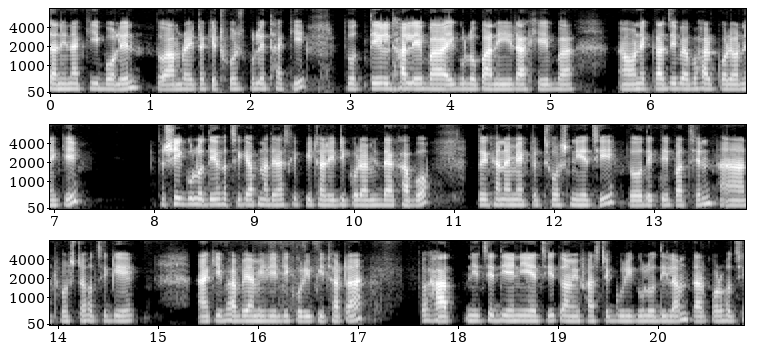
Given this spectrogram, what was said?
জানি না কি বলেন। তো আমরা এটাকে ঠোস বলে থাকি। তো তেল ঢালে বা এগুলো পানি রাখে বা অনেক কাজে ব্যবহার করে অনেকেই। তো সেইগুলো দিয়ে হচ্ছে কি আপনাদের আজকে পিঠা রেডি করে আমি দেখাবো। তো এখানে আমি একটা ঠোস নিয়েছি। তো দেখতেই পাচ্ছেন ঠোসটা হচ্ছে গিয়ে কীভাবে আমি রেডি করি পিঠাটা। তো হাত নিচে দিয়ে নিয়েছি, তো আমি ফার্স্টে গুঁড়িগুলো দিলাম, তারপর হচ্ছে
